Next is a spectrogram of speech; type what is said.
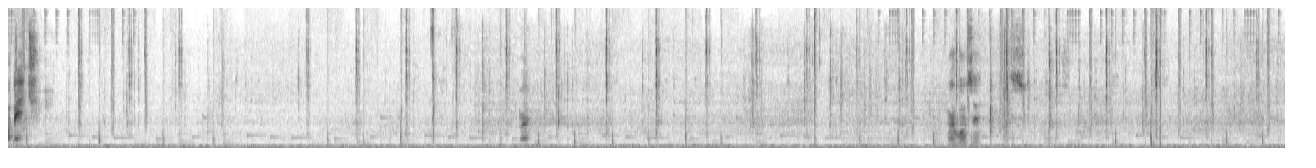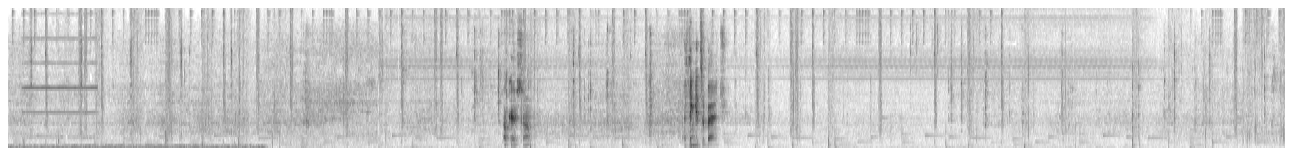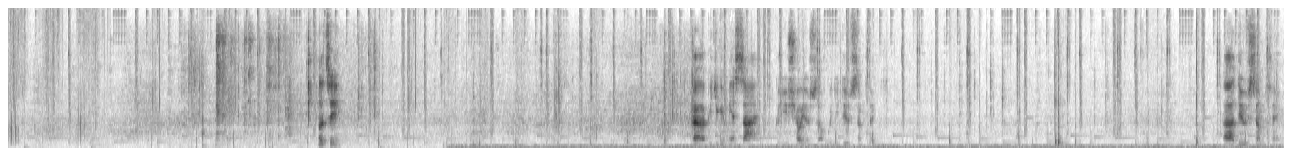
Are Let's see. Uh, could you give me a sign? Could you show yourself? Could you do something? Uh, do something.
